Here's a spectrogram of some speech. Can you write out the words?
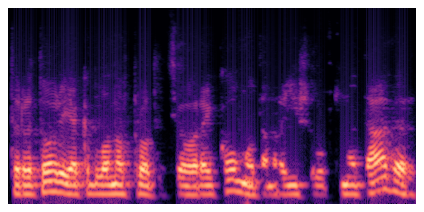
територію, яка була навпроти цього райкому. Там раніше був кінотеатр,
